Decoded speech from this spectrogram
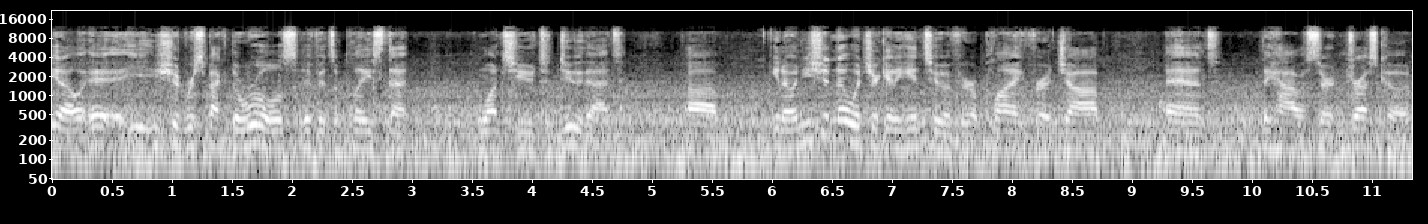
you know, it, you should respect the rules if it's a place that wants you to do that. Um, you know, and you should know what you're getting into if you're applying for a job and they have a certain dress code.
